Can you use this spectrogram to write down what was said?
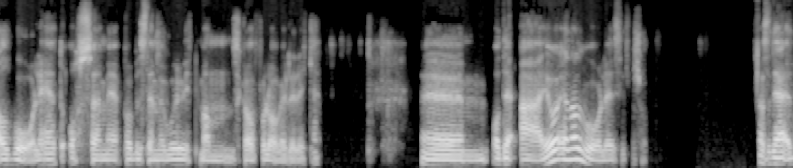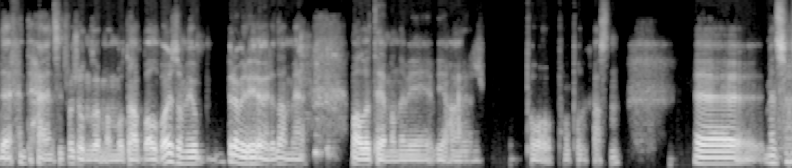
alvorlighet også er med på å bestemme hvorvidt man skal få lov eller ikke. Um, og det er jo en alvorlig situasjon. Altså det, er, det, det, er, en situasjon som man må ta på alvor, som vi jo prøver å gjøre da med, med alle temaene vi, vi har på, på podkasten. Uh, men så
